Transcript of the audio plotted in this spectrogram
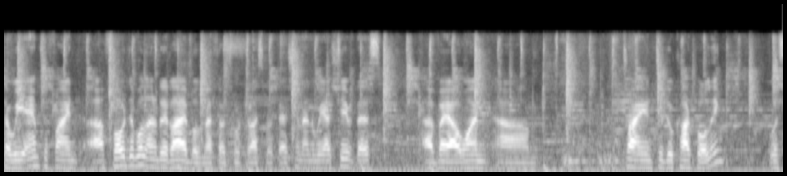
So we aim to find affordable and reliable methods for transportation and we achieve this uh, via one um, trying to do carpooling which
